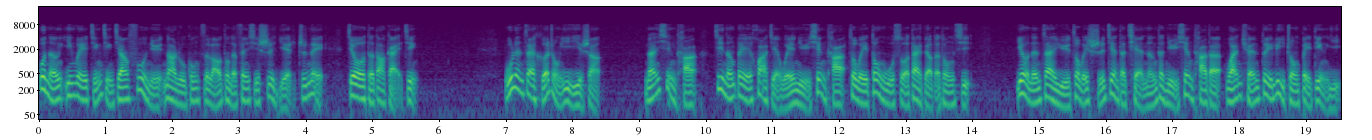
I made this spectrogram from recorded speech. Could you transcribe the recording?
不能因为仅仅将妇女纳入工资劳动的分析视野之内就得到改进。无论在何种意义上，男性他。既能被化简为女性，她作为动物所代表的东西，又能在与作为实践的潜能的女性她的完全对立中被定义，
